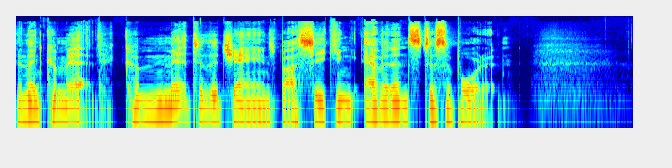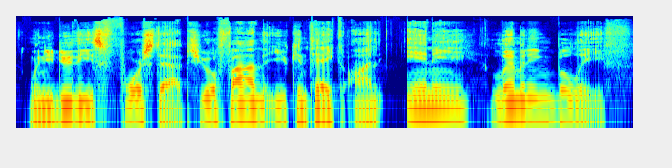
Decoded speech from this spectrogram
and then commit. Commit to the change by seeking evidence to support it. When you do these four steps, you will find that you can take on any limiting belief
